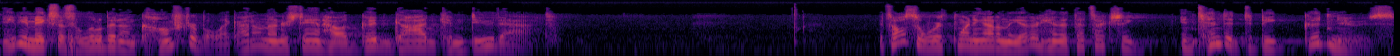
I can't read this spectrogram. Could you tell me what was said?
maybe makes us a little bit uncomfortable. Like, I don't understand how a good God can do that. It's also worth pointing out, on the other hand, that that's actually intended to be good news.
